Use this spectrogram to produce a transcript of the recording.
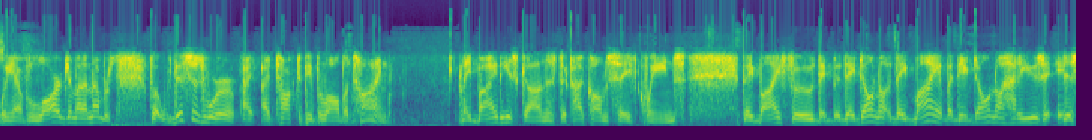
We have large amount of numbers. But this is where I, I talk to people all the time they buy these guns. I call them safe queens. They buy food. They they don't know. They buy it, but they don't know how to use it. It is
